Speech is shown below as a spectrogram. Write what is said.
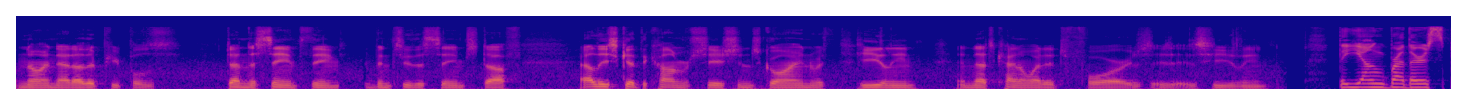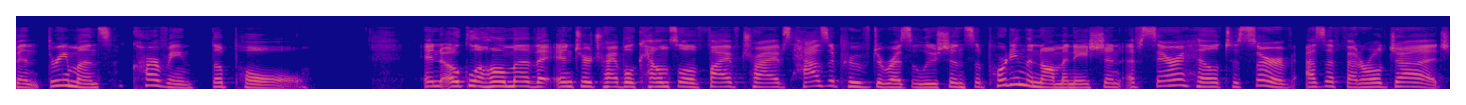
knowing that other people's done the same thing, been through the same stuff at least get the conversations going with healing and that's kind of what it's for is, is, is healing the young brothers spent three months carving the pole in Oklahoma, the Intertribal Council of Five Tribes has approved a resolution supporting the nomination of Sarah Hill to serve as a federal judge.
